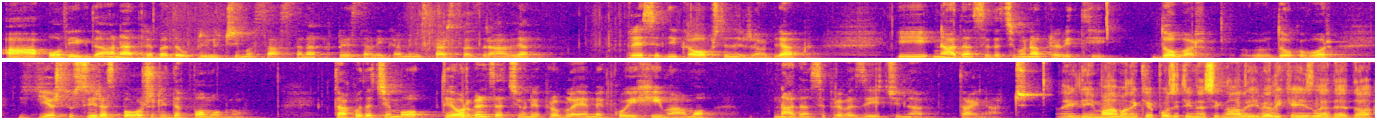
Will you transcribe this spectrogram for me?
a ovih dana treba da upriličimo sastanak predstavnika Ministarstva zdravlja, presjednika opštine Žabljak i nadam se da ćemo napraviti dobar e, dogovor jer su svi raspoloženi da pomognu. Tako da ćemo te organizacione probleme kojih imamo, nadam se, prevazići na taj način. Negdje imamo neke pozitivne signale i velike izglede da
